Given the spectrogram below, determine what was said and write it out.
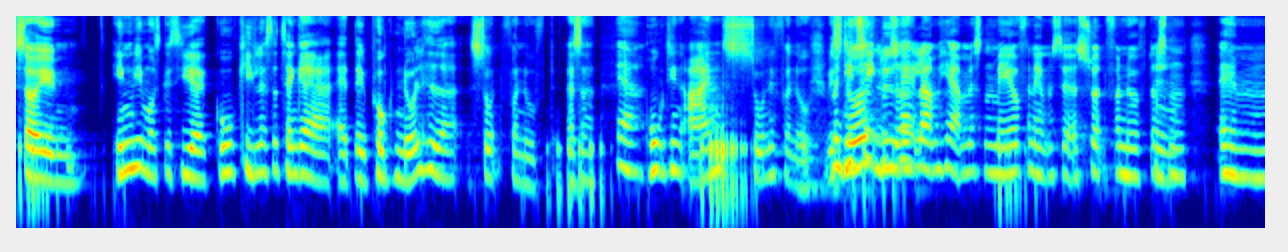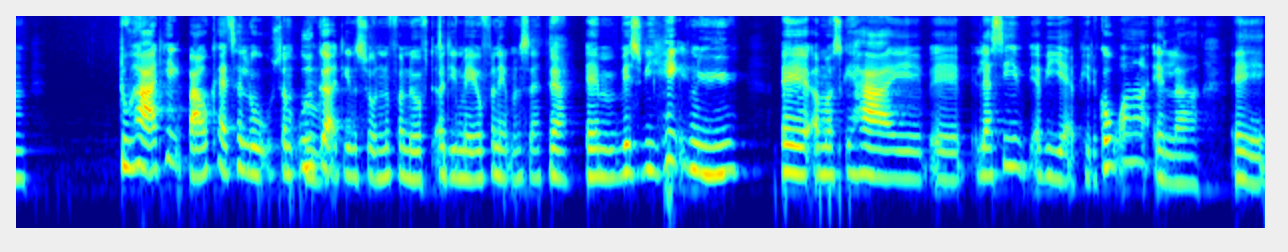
Så øh, inden vi måske siger gode kilder, så tænker jeg, at øh, punkt 0 hedder sund fornuft. Altså, ja. brug din egen sunde fornuft. Hvis Men de noget ting, lyder... du taler om her med sådan mavefornemmelse og sund fornuft, og mm. sådan, øhm, du har et helt bagkatalog, som udgør mm. din sunde fornuft og din mavefornemmelse. Ja. Øhm, hvis vi er helt nye, øh, og måske har, øh, øh, lad os sige, at vi er pædagoger eller øh,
